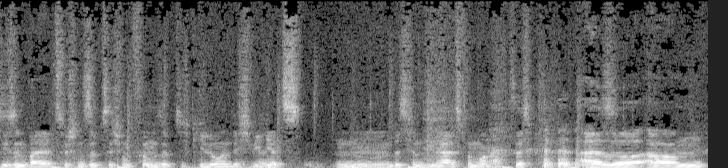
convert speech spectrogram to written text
die sind bei zwischen 70 und 75 Kilo und ich wiege jetzt mm, ein bisschen mehr als 85. Also ähm,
